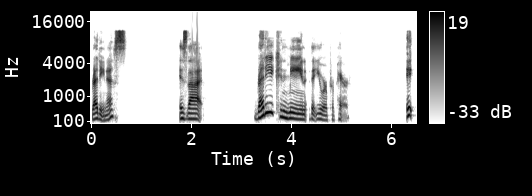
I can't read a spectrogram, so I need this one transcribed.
readiness is that ready can mean that you are prepared. It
